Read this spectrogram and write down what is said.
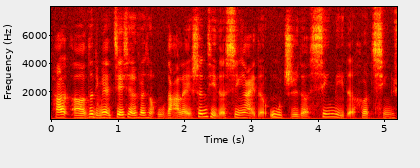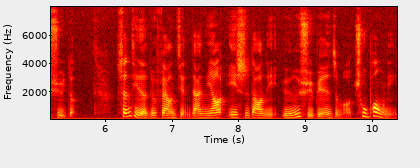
它呃这里面的界限分成五大类：身体的、性爱的、物质的、心理的和情绪的。身体的就非常简单，你要意识到你允许别人怎么触碰你。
